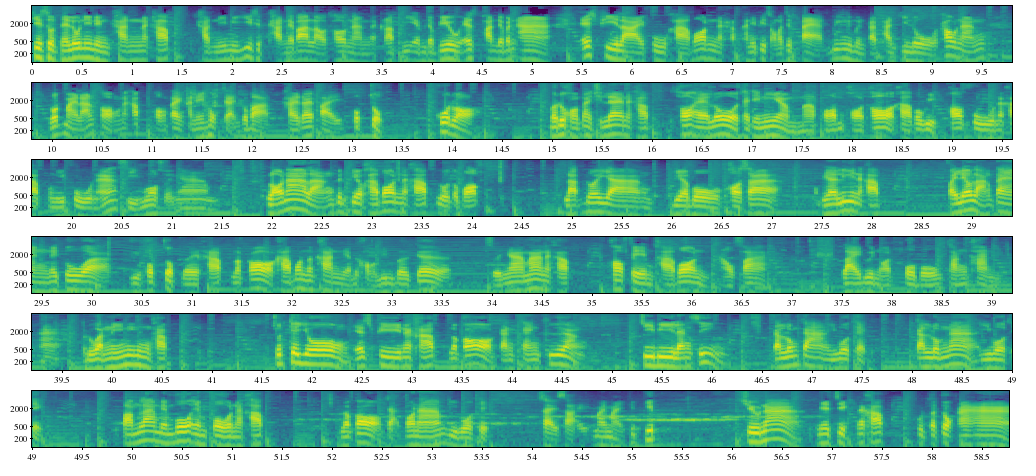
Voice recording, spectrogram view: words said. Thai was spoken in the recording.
ที่สุดในรุ่นนี้หนึ่งคันนะครับ คันนี้มี 20 คันในบ้านเราเท่านั้นนะครับ BMW S 1000 r HP Line Full Carbon นะครับ คันนี้ปี 2018 วิ่ง 18,000 กิโลเท่านั้น รถใหม่ล้านสองนะครับ ของแต่งคันนี้ 6 0 0 0 0กว่าบาท ใครได้ไปครบจบ โคตรหล่อ มาดูของแต่งชิ้นแรกนะครับ ท่อแอโร่ไทเทเนียม มาพร้อมคอท่อคาร์บอวิกท่อฟูนะครับ ตรงนี้ฟูนะ สีม่วงสวยงาม ล้อหน้าหลังเป็นเพียวคาร์บอนนะครับโรโตบ็อกรัดด้วยยางเดียโบคอซ่าของพิอารี่นะครับ ไฟเลี้ยวหลังแต่งในตัวมีครบจบเลยครับ แล้วก็คาร์บอนทั้งคันเนี่ยเป็นของลินเบอร์เกอร์สวยงามมากนะครับข้อเฟรมคาร์บอนอัลฟาลายด้วยน็อตโปรโบทั้งคันอ่าดูอันนี้นิดนึงครับ ชุดเกยร์โยง HP นะครับ แล้วก็กันแข่งเครื่อง GB Lansing กันล้มกลาง Evotech กันล้มหน้า Evotech ปั๊มล่าง Bembo M4 นะครับ แล้วก็กาดหม้อน้ำ Evotech ใส่ๆใหม่ๆกิ๊บ ชิลหน้า Magic นะครับอุดกระจก RR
